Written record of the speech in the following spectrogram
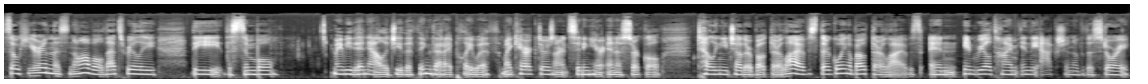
So here in this novel, that's really the the symbol maybe the analogy, the thing that I play with. My characters aren't sitting here in a circle telling each other about their lives. They're going about their lives and in real time in the action of the story.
